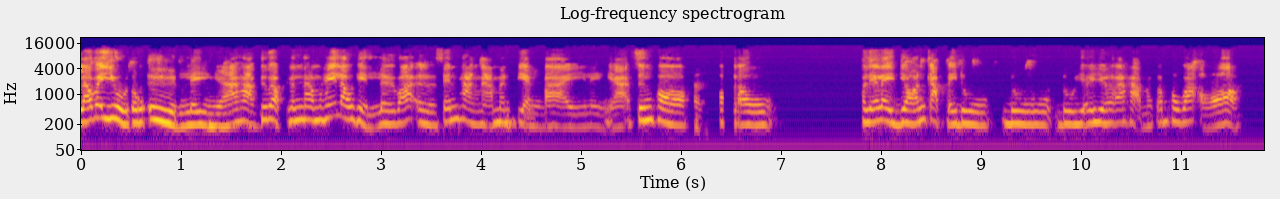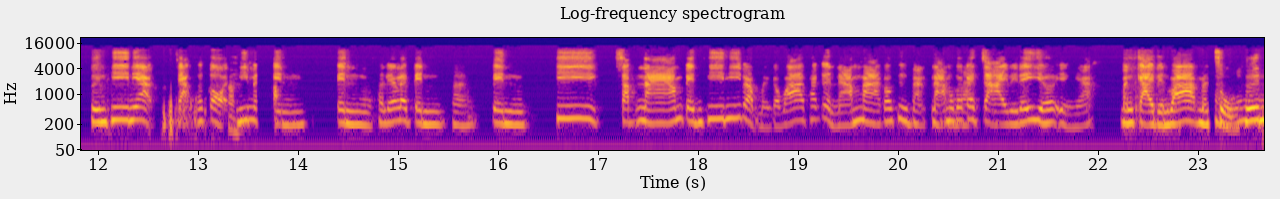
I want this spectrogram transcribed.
แล้วไปอยู่ตรงอื่นอะไรอย่างเงี้ยค่ะ คือแบบมันทำให้เราเห็นเลยว่าเออเส้นทางน้ำมันเปลี่ยนไปอะไรอย่างเงี้ย ซึ่งพอพอเราเขาเรียกอะไรย้อนกลับไปดูดูดูเยอะๆอะค่ะ มันก็พบว่าอ๋อพื้นที่เนี่ย จากเมื่อก่อนที่มันเป็นเป็นเขาเรียกอะไรเป็นเป็น ที่ซับน้ำเป็นที่ที่แบบเหมือนกับว่า ถ้าเกิดน้ำมาก็คือน้ำมันก็กระจายไปได้เยอะอย่างเงี้ย มันกลายเป็นว่ามันสูงขึ้น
